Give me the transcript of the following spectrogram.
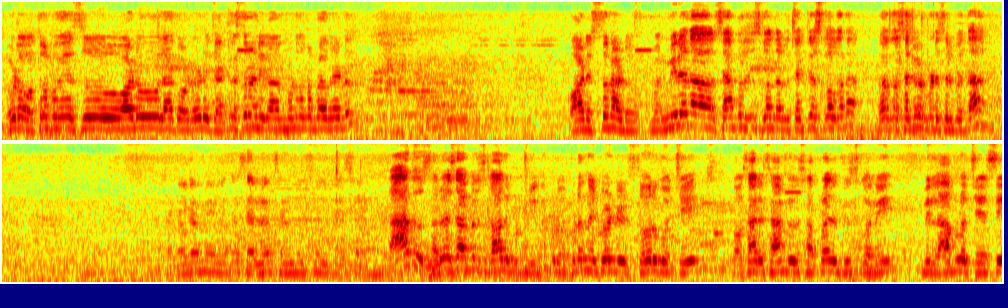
ఇప్పుడు ఉత్తరప్రదేశ్ వాడు లేకపోతే వాడు చెట్లు ఇస్తున్నాడు మూడు వందల రూపాయల రేటు. వాడు ఇస్తున్నాడు మరి మీరైనా శాంపుల్ తీసుకొని దాంట్లో చెక్ చేసుకోవాలి కదా? సర్టిఫికేట్ పెట్టి సరిపోతా కాదు సర్వే శాంపిల్స్ కాదు. ఇప్పుడు మీకు ఇప్పుడు ఎప్పుడన్నా ఇటువంటి స్టోర్కి వచ్చి ఒకసారి శాంపిల్ సర్ప్రైజ్ తీసుకొని మీరు ల్యాబ్లో చేసి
